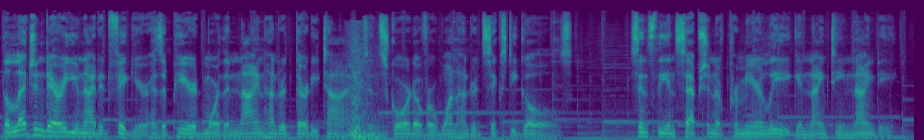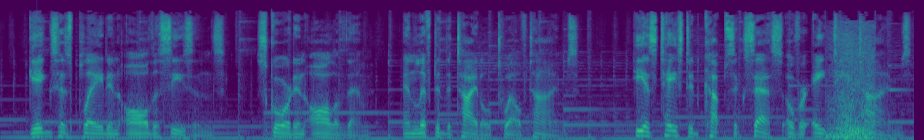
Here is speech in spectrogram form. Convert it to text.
The legendary United figure has appeared more than 930 times and scored over 160 goals. Since the inception of Premier League in 1990, Giggs has played in all the seasons, scored in all of them, and lifted the title 12 times. He has tasted cup success over 18 times,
